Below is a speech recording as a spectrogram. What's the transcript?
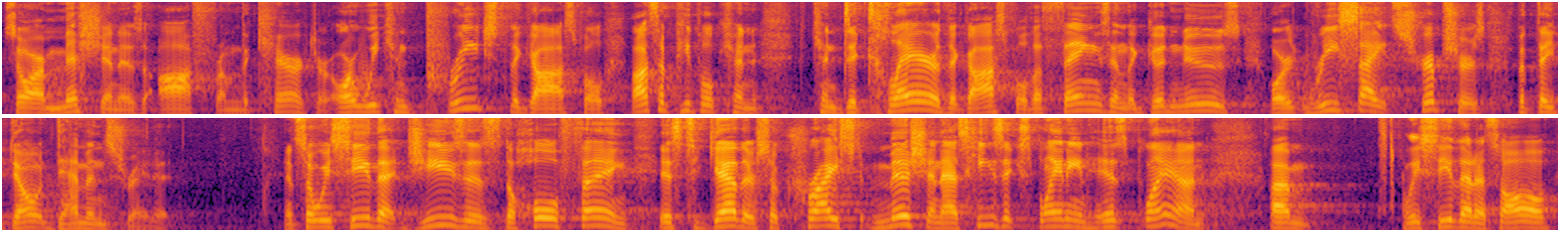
So our mission is off from the character. Or we can preach the gospel. Lots of people can can declare the gospel, the things and the good news, or recite scriptures, but they don't demonstrate it. And so we see that Jesus, the whole thing is together. So Christ's mission, as he's explaining his plan, um, we see that it's all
